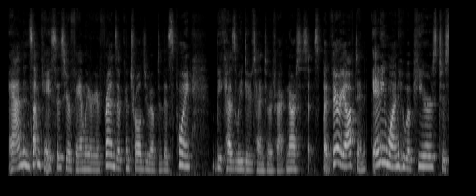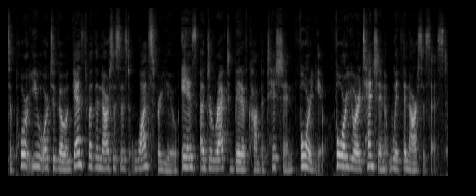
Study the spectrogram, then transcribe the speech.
And in some cases, your family or your friends have controlled you up to this point because we do tend to attract narcissists. But very often, anyone who appears to support you or to go against what the narcissist wants for you is a direct bit of competition for you for your attention with the narcissist.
